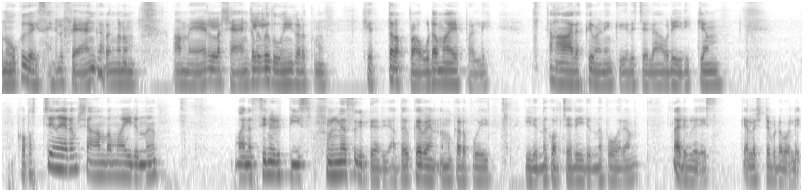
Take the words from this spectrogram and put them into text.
നോക്ക് കഴിച്ച് അതിന്റെ ഫാൻ കറങ്ങണം. ആ മേലുള്ള ഷാങ്കിളുകൾ തൂങ്ങി കിടക്കണം എത്ര പ്രൗഢമായ പള്ളി. ആരൊക്കെ വേണമെങ്കിൽ കയറി ചെല്ലാം അവിടെ ഇരിക്കാം. കുറച്ച് നേരം ശാന്തമായിരുന്ന് മനസ്സിനൊരു പീസ്ഫുൾനെസ് കിട്ടുകയറിയ അതൊക്കെ വേ നമുക്കവിടെ പോയി ഇരുന്ന് കുറച്ച് നേരം ഇരുന്ന് പോരാം. അടിപൊളി ഗൈസ് കേരളം ഇഷ്ടപ്പെട്ട പള്ളി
